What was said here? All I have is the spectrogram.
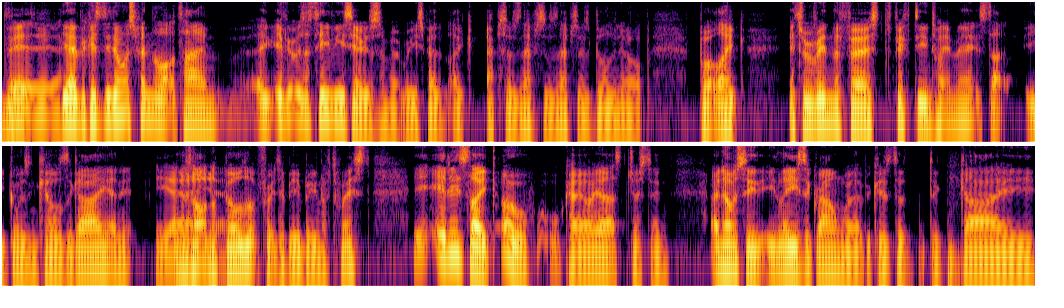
really? Yeah, because they don't spend a lot of time. If it was a TV series or something where you spent like episodes and episodes and episodes building it up, but like it's within the first 15, 20 minutes that he goes and kills the guy, and it Yeah. and there's not yeah. enough build up for it to be a big enough twist. It, it is like, oh, okay, oh yeah, that's interesting. And obviously he lays the groundwork because the the guy,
